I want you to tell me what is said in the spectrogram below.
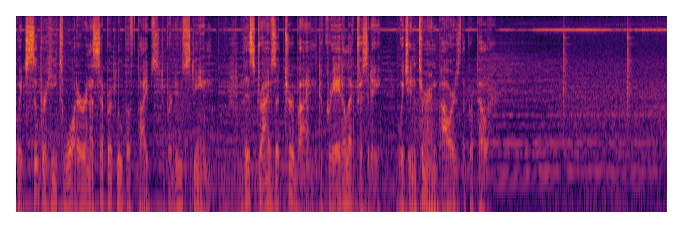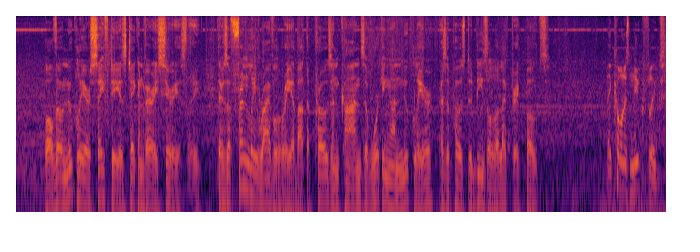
which superheats water in a separate loop of pipes to produce steam. This drives a turbine to create electricity, which in turn powers the propeller. Although nuclear safety is taken very seriously, there's a friendly rivalry about the pros and cons of working on nuclear as opposed to diesel-electric boats. They call us nuke flukes.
